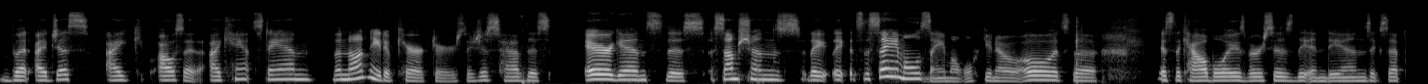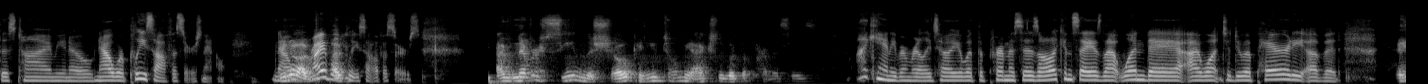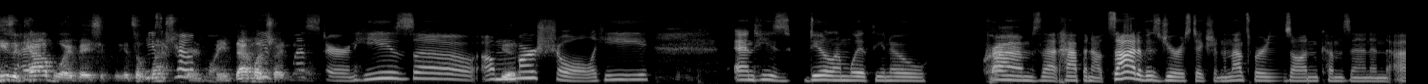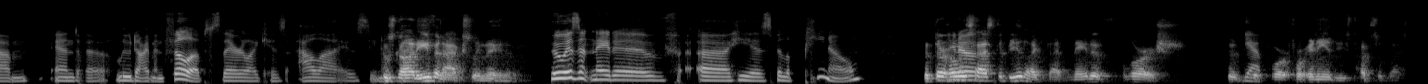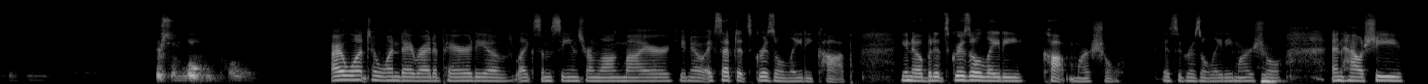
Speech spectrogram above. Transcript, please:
but i just i also i can't stand the non-native characters they just have this arrogance this assumptions they, they it's the same old same old you know oh it's the it's the cowboys versus the indians except this time you know now we're police officers now now know, we're I've- rival I've- police officers I've never seen the show. Can you tell me actually what the premise is? I can't even really tell you what the premise is. All I can say is that one day I want to do a parody of it. And he's a I- cowboy, basically. It's a He's a western. I mean, that much he's I know. Western. He's uh, a Yeah. marshal. He and he's dealing with you know crimes that happen outside of his jurisdiction, and that's where Zahn comes in, and um and uh, Lou Diamond Phillips. They're like his allies. You know, Who's not even actually native. who isn't native. Uh, he is Filipino. But there You always know- has to be like that native flourish to, to- Yeah. for, for any of these types of westerns. You need to have like for some local color. I want to one day write a parody of like some scenes from Longmire, you know, except it's Grizzle Lady Cop, you know, but it's Grizzle Lady Cop Marshall. It's a Grizzle Lady hmm. Marshall and how she,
